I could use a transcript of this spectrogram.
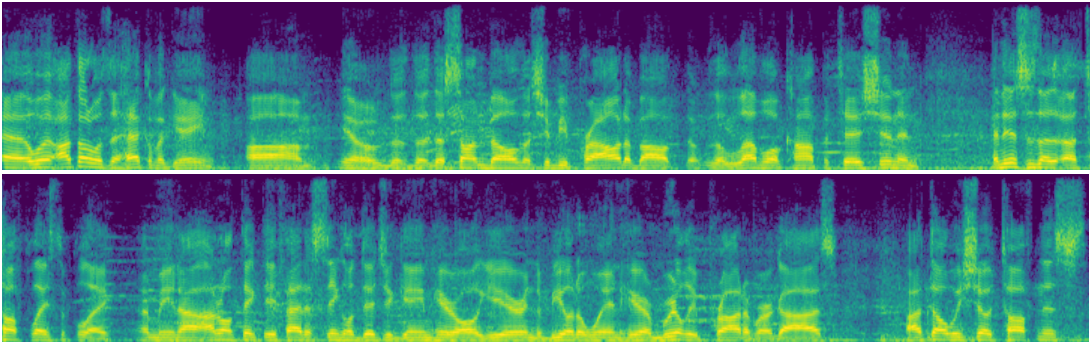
Uh, well, I thought it was a heck of a game. Um, you know, the, the, the, Sun Belt should be proud about the, the level of competition, and and this is a, a tough place to play. I mean, I, I, don't think they've had a single-digit game here all year, and to be able to win here, I'm really proud of our guys. I thought we showed toughness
